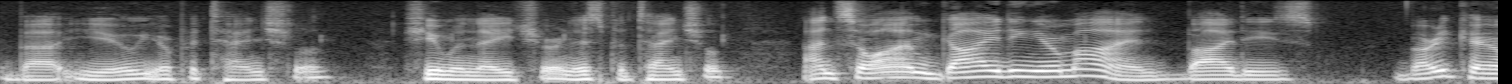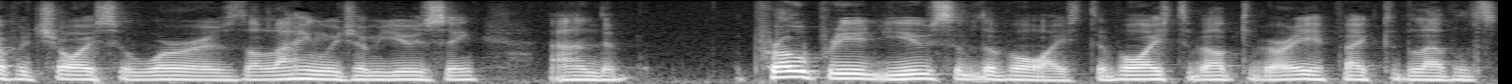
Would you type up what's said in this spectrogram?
about you, your potential, human nature, and its potential. And so I'm guiding your mind by these very careful choice of words, the language I'm using, and the appropriate use of the voice. The voice developed to very effective levels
